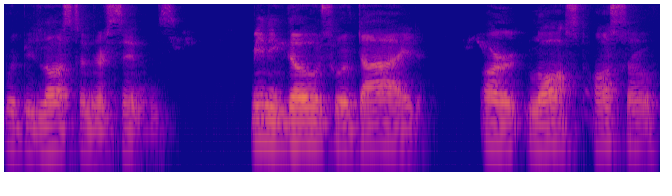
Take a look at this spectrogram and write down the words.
would be lost in their sins, meaning those who have died are lost also.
